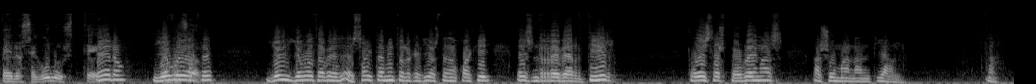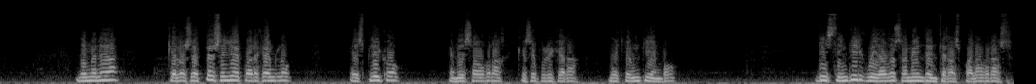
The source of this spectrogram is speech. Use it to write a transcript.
Pero según usted, pero yo voy a hacer, yo, yo voy a hacer exactamente lo que decía usted, don Joaquín, es revertir todos estos problemas a su manantial. Ah. De manera que los exprese yo, por ejemplo, explico en esa obra que se publicará de aquí a un tiempo, distinguir cuidadosamente entre las palabras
